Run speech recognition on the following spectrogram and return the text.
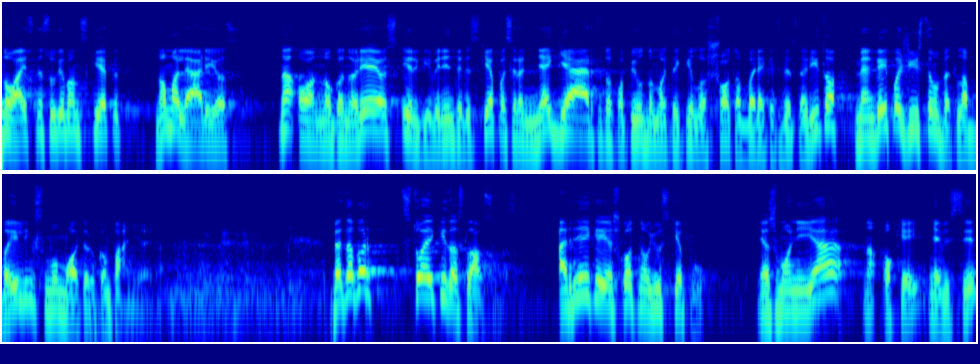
Nuo AIDS nesugebam skiepyti, nuo malerijos, Na, o nuo gonorėjos irgi vienintelis skiepas yra negerti to papildomo tekilos šoto bare ketvirtą ryto, mengai pažįstamų, bet labai linksmų moterų kompanijoje. Bet dabar stoja kitas klausimas. Ar reikia ieškoti naujų skiepų? Nes žmonija, na, okei, okay, ne visi,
